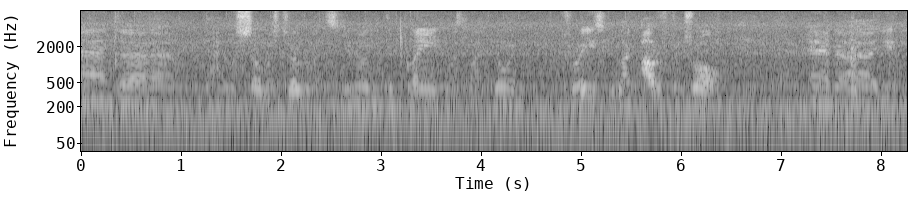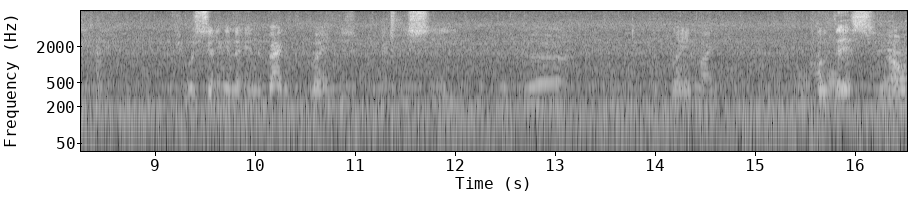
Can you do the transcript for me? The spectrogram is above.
and uh, there was so much turbulence. You know, the plane was like going crazy, like out of control. And uh, you, you, you, if you were sitting in the in the back of the plane, you could actually see the, the plane like do this. You know,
